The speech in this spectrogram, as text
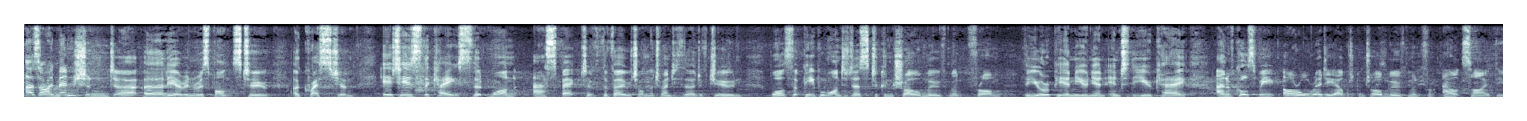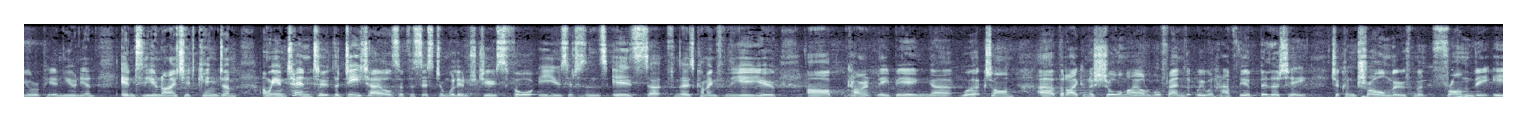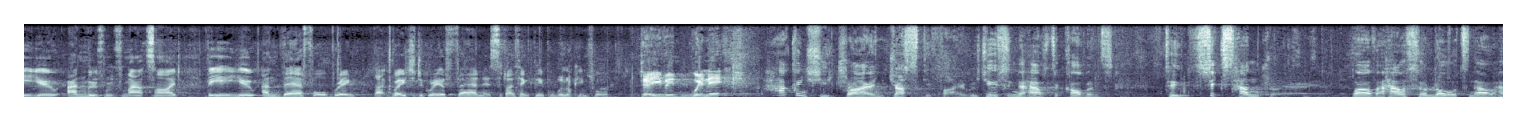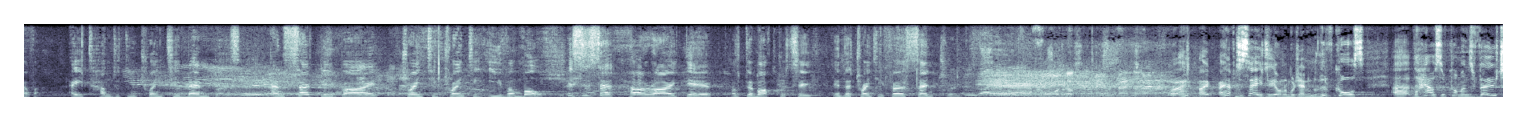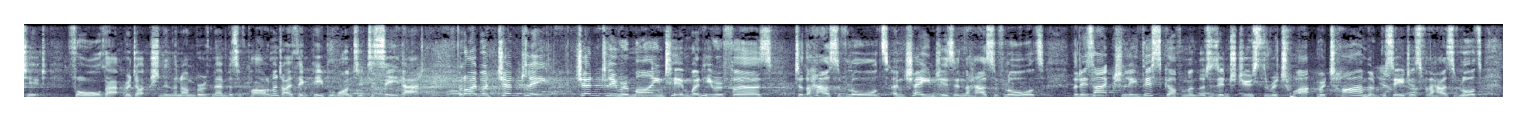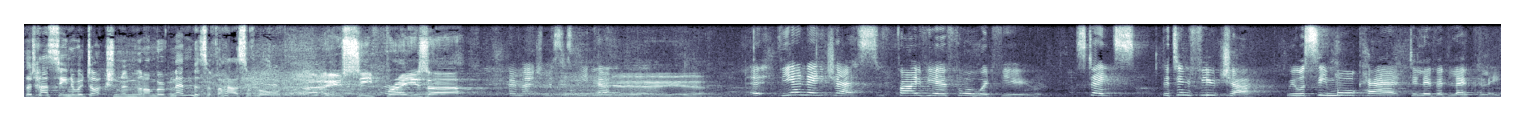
as I mentioned uh, earlier in response to a question, it is the case that one aspect of the vote on the 23rd of June was that people wanted us to control movement from the European Union into the UK. And of course, we are already able to control movement from outside the European Union into the United Kingdom. And we intend to, the details of the system we'll introduce for EU citizens is, uh, from those coming from the EU, are currently being uh, worked on. Uh, but I can assure my honourable friend that we will have the ability to control movement from the EU EU and movement from outside the EU, and therefore bring that greater degree of fairness that I think people were looking for. David Winnick. How can she try and justify reducing the House of Commons to 600 while the House of Lords now have 820 members, and certainly by 2020 even more. This is her idea of democracy in the 21st century. Well, I, I have to say to the Honourable Gentleman that, of course, uh, the House of Commons voted for that reduction in the number of members of Parliament. I think people wanted to see that. But I would gently, gently remind him when he refers to the House of Lords and changes in the House of Lords that it's actually this government that has introduced the reti- retirement procedures for the House of Lords that has seen a reduction in the number of members of the House of Lords. Lucy Frazer. Thank you very much, Mr. Speaker. Yeah, yeah. Uh, the NHS five-year forward view states that in future we will see more care delivered locally.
